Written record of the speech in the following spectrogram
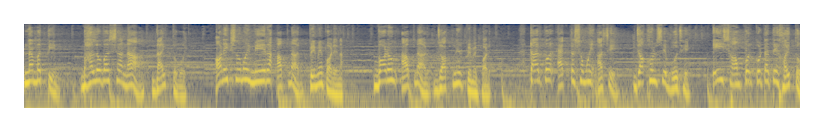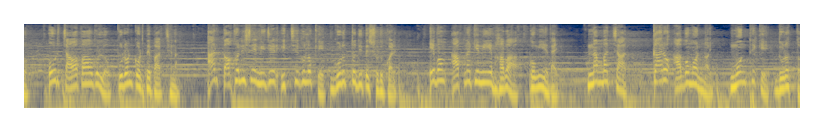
নাম্বার তিন ভালোবাসা না দায়িত্ববোধ। অনেক সময় মেয়েরা আপনার প্রেমে পড়ে না, বরং আপনার যত্নের প্রেমে পড়ে। তারপর একটা সময় আসে যখন সে বোঝে, এই সম্পর্কটাতে হয়তো ওর চাওয়া পাওয়াগুলো পূরণ করতে পারছে না। আর তখনই সে নিজের ইচ্ছেগুলোকে গুরুত্ব দিতে শুরু করে এবং আপনাকে নিয়ে ভাবা কমিয়ে দেয়। নাম্বার চার, কারও আগমন নয়, মন থেকে দূরত্ব।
